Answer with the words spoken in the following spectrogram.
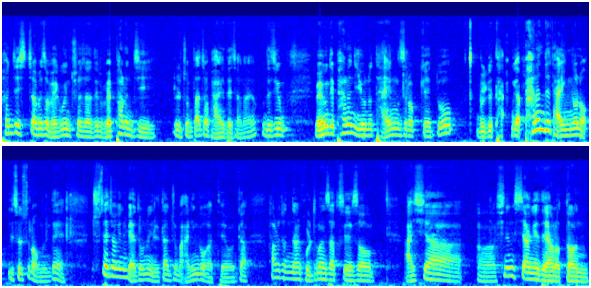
현재 시점에서 외국인 투자자들이 왜 파는지를 좀 따져봐야 되잖아요. 근데 지금 외국인들이 파는 이유는 다행스럽게도 뭐 이게 다 그러니까 파는데 다행인 건 있을 수는 없는데 추세적인 매도는 일단 좀 아닌 것 같아요. 그러니까 하루 전날 골드만삭스에서 아시아 어, 신흥시장에 대한 어떤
